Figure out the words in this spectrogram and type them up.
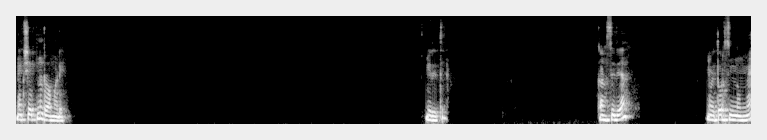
ನೆಕ್ಸ್ಟ್ ಶೇಪ್ನ ಡ್ರಾ ಮಾಡಿ. ಈ ರೀತಿ. ಕಾಣಿಸ್ತಿದ್ಯಾ? ನೋಡಿ ತೋರಿಸ್ತೀನಿ ಒಮ್ಮೆ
